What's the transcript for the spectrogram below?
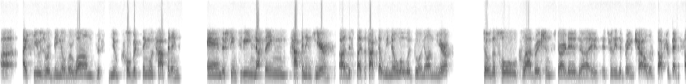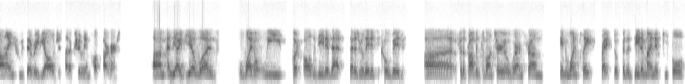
uh, ICUs were being overwhelmed. This new COVID thing was happening, and there seemed to be nothing happening here, uh, despite the fact that we know what was going on in Europe. So this whole collaboration started. Uh, it's really the brainchild of Dr. Ben Fine, who's a radiologist out of Trillium Health Partners. Um, and the idea was, why don't we put all the data that that is related to COVID uh, for the province of Ontario, where I'm from, in one place, right? So for the data-minded people,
